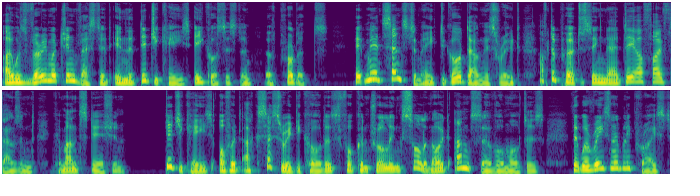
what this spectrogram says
I was very much invested in the Digikeijs ecosystem of products. It made sense to me to go down this route after purchasing their DR5000 command station. Digikeijs offered accessory decoders for controlling solenoid and servo motors that were reasonably priced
